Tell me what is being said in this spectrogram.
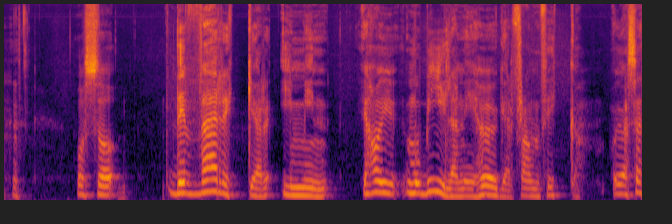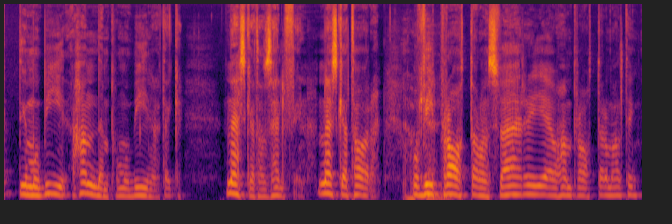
och så det verkar i min, jag har ju mobilen i höger framficka. Och jag sätter ju mobil, handen på mobilen och tänker när ska jag ta selfien? När ska jag ta den? Och vi pratar om Sverige och han pratar om allting.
